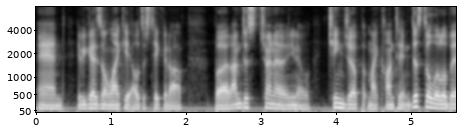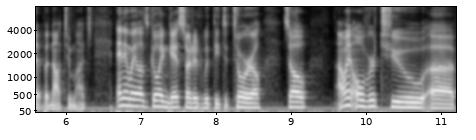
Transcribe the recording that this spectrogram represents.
and if you guys don't like it, I'll just take it off but I'm just trying to, you know, change up my content just a little bit, but not too much. Anyway, let's go ahead and get started with the tutorial. So I went over to, uh,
